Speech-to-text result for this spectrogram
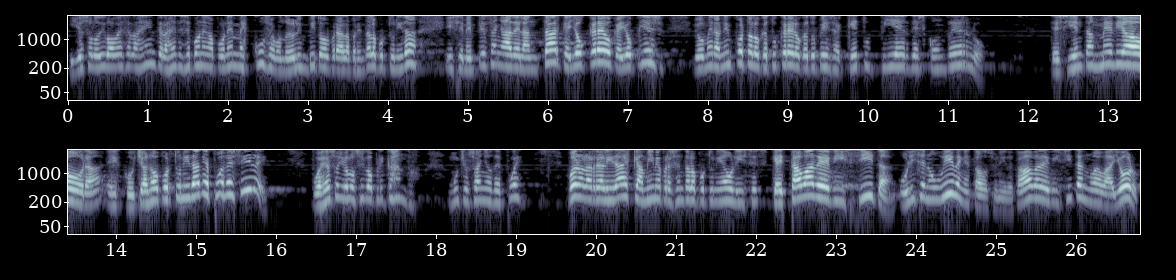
Y yo se lo digo a veces a la gente, la gente se pone a ponerme excusas cuando yo lo invito a presentar la oportunidad y se me empiezan a adelantar que yo creo, que yo pienso. Digo, mira, no importa lo que tú crees, lo que tú piensas, ¿qué tú pierdes con verlo? Te sientas media hora, escuchas la oportunidad y después decides. Pues eso yo lo sigo aplicando muchos años después. Bueno, la realidad es que a mí me presenta la oportunidad Ulises, que estaba de visita. Ulises no vive en Estados Unidos, estaba de visita en Nueva York,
